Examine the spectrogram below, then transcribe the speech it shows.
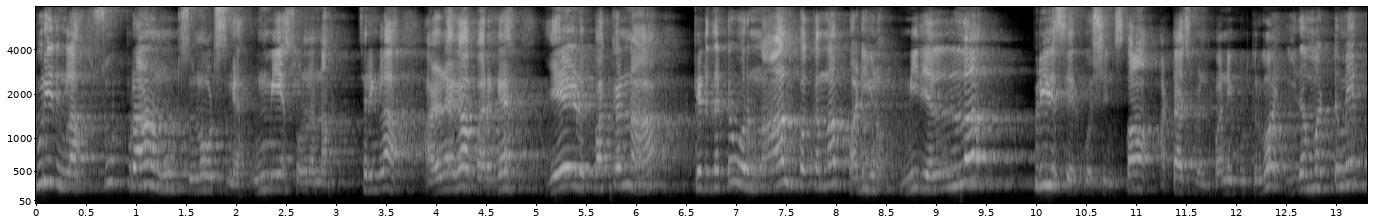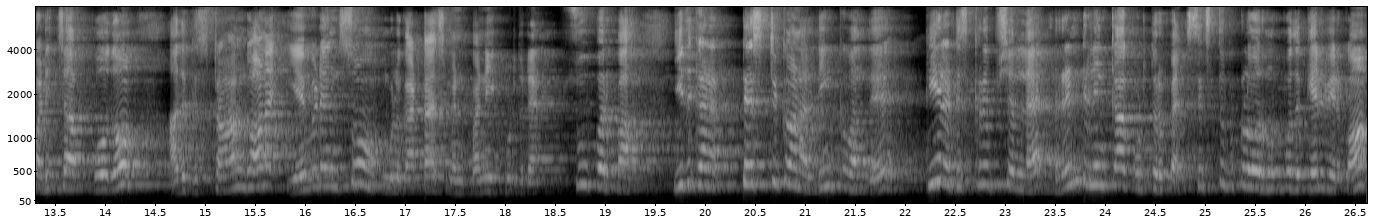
புரியுதுங்களா? சூப்பரான நோட்ஸ் நோட்ஸுங்க உண்மையே சொல்லணும்னா. சரிங்களா? அழகாக பாருங்கள் ஏழு பக்கம்னா கிட்டத்தட்ட ஒரு நாலு பக்கம் தான் படிக்கணும். மீதி எல்லாம் ப்ரீவியஸ் இயர் கொஷின்ஸ் தான் அட்டாச்மெண்ட் பண்ணி கொடுத்துருக்கோம். இதை மட்டுமே படித்தா போதும். அதுக்கு ஸ்ட்ராங்கான எவிடன்ஸும் உங்களுக்கு அட்டாச்மெண்ட் பண்ணி கொடுத்துட்டேன். சூப்பர்ப்பா இதுக்கான டெஸ்ட்டுக்கான லிங்க் வந்து கீழே டிஸ்கிரிப்ஷனில் ரெண்டு லிங்காக கொடுத்துருப்பேன். சிக்ஸ்த்து புக்கில் ஒரு முப்பது கேள்வி இருக்கும்.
